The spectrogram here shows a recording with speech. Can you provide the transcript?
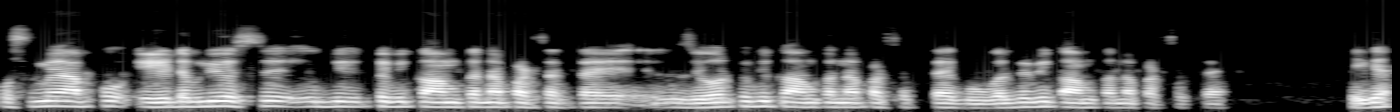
उसमें आपको ए डब्ल्यू एस पे भी काम करना पड़ सकता है ज्योर पे भी काम करना पड़ सकता है गूगल पे भी काम करना पड़ सकता है, ठीक है?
